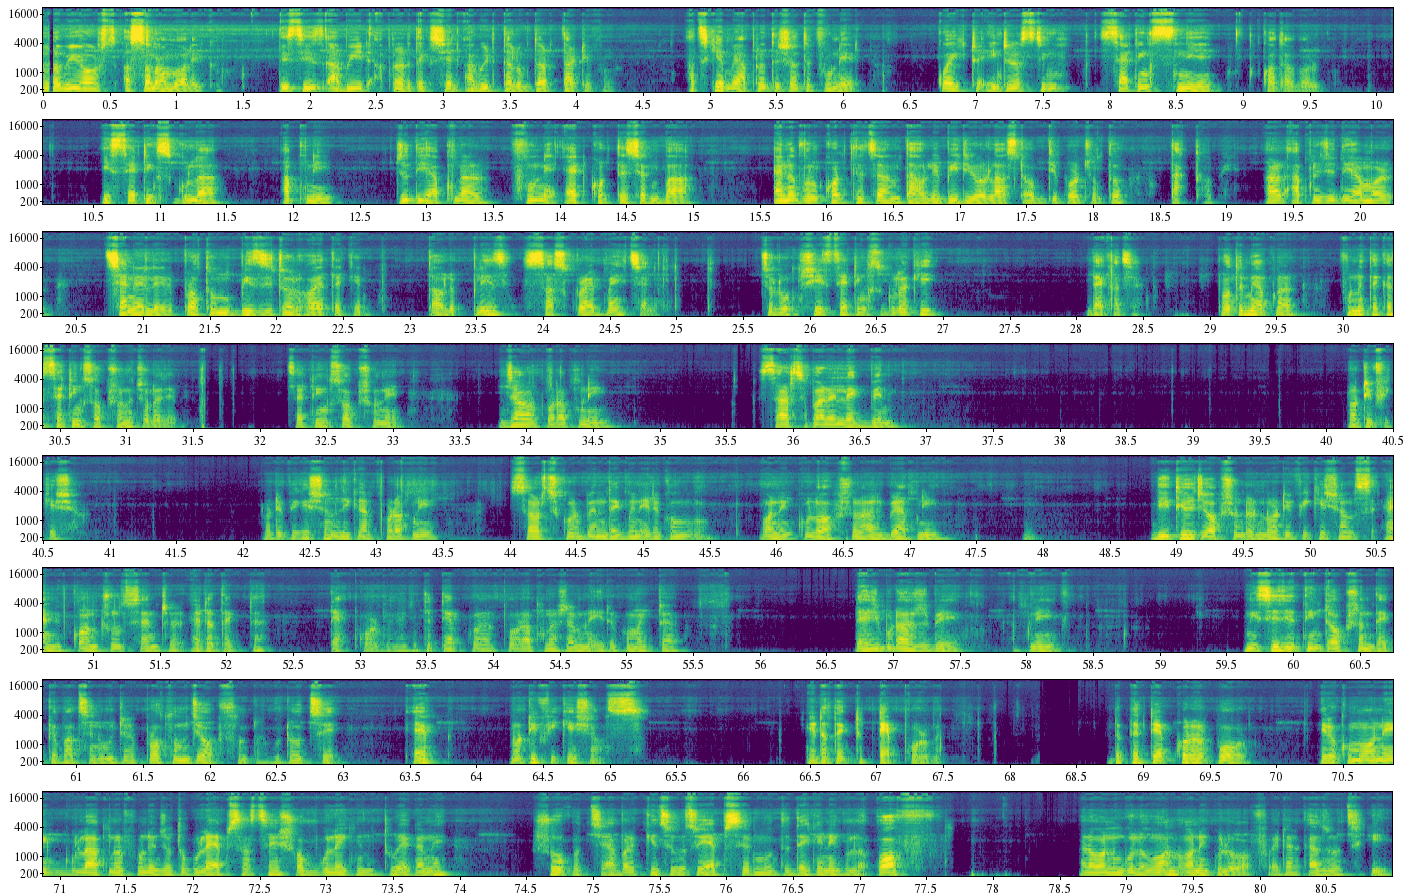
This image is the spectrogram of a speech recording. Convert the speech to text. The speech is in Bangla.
হ্যালো ভিওর্স আসসালামু আলাইকুম। দিস ইজ আবির আপনারা দেখছেন আবির তালুকদার থার্টি ফোর আজকে আমি আপনাদের সাথে ফোনের কয়েকটা ইন্টারেস্টিং সেটিংস নিয়ে কথা বলব। এই সেটিংসগুলা আপনি যদি আপনার ফোনে অ্যাড করতে চান বা অ্যানেবল করতে চান, তাহলে ভিডিও লাস্ট অবধি পর্যন্ত থাকতে হবে। আর আপনি যদি আমার চ্যানেলের প্রথম ভিজিটর হয়ে থাকেন, তাহলে প্লিজ সাবস্ক্রাইব মাই চ্যানেল চলুন সেই সেটিংসগুলো কি দেখা যায় প্রথমে আপনার ফোনে থাকা সেটিংস অপশনে চলে যাবে। সেটিংস অপশনে যাওয়ার পর আপনি সার্চ বারে লিখবেন নোটিফিকেশন নোটিফিকেশন লেখার পর আপনি সার্চ করবেন, দেখবেন এরকম অনেকগুলো অপশন আসবে। আপনি দ্বিতীয় যে অপশনটা নোটিফিকেশনস অ্যান্ড কন্ট্রোল সেন্টার এটাতে একটা ট্যাপ করবেন। এটাতে ট্যাপ করার পর আপনার সামনে এরকম একটা ড্যাশবোর্ড আসবে। আপনি নিচে যে তিনটা অপশন দেখতে পাচ্ছেন, ওইটার প্রথম যে অপশনটা ওটা হচ্ছে অ্যাপ নোটিফিকেশনস এটাতে একটা ট্যাপ করবেন এটাতে ট্যাপ করার পর এরকম অনেকগুলো আপনার ফোনে যতগুলো অ্যাপস আছে, সবগুলোই কিন্তু এখানে শো হচ্ছে আবার কিছু কিছু অ্যাপসের মধ্যে দেখেন এগুলো অফ আর অনেকগুলো অন অনেকগুলো অফ এটার কাজ হচ্ছে কি,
